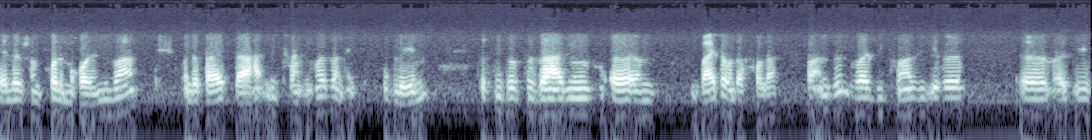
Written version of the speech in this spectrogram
Welle schon voll im Rollen war. Und das heißt, da hatten die Krankenhäuser ein echtes Problem, dass sie sozusagen ähm, weiter unter Volllast gefahren sind, weil sie quasi ihre, äh, weil sie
